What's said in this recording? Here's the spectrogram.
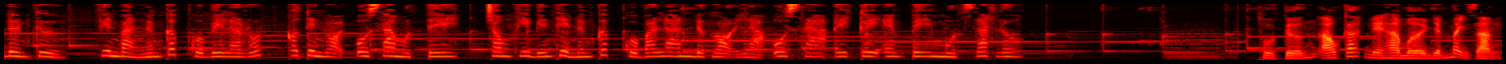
Đơn cử, phiên bản nâng cấp của Belarus có tên gọi OSA 1T, trong khi biến thể nâng cấp của Ba Lan được gọi là OSA AKMP-1 Zatlo. Thủ tướng Áo Các Nehammer nhấn mạnh rằng,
